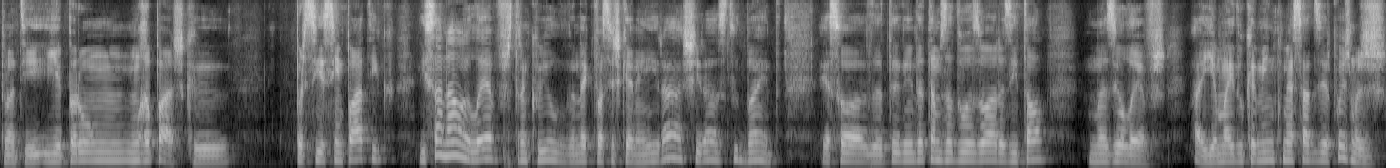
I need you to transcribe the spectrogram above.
Pronto, e, e parou um, um rapaz que parecia simpático, disse: Ah, não, eu levo-vos, tranquilo, onde é que vocês querem ir? Ah, Shiraz, tudo bem, é só, ainda estamos a duas horas e tal, mas eu levo-vos. Ah, e a meio do caminho começa a dizer: Pois, mas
